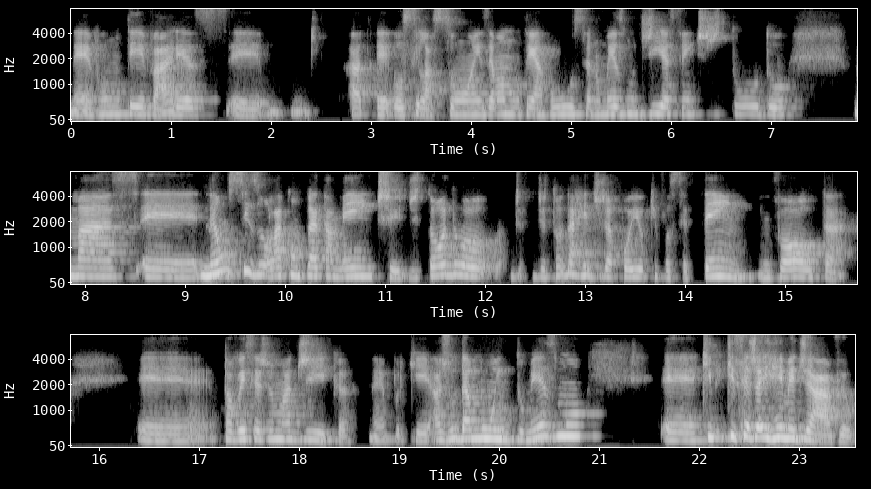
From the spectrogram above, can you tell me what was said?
né? Vão ter várias é, oscilações, é uma montanha russa, no mesmo dia sente de tudo, mas é, não se isolar completamente de, todo, de, de, toda a rede de apoio que você tem em volta, é, talvez seja uma dica, né? porque ajuda muito, mesmo é, que, que seja irremediável.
